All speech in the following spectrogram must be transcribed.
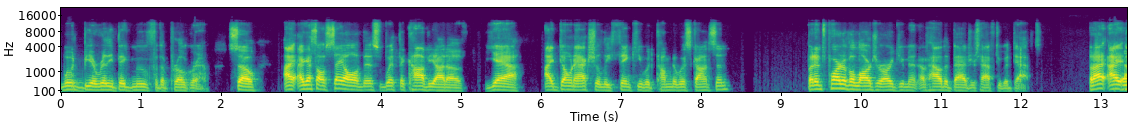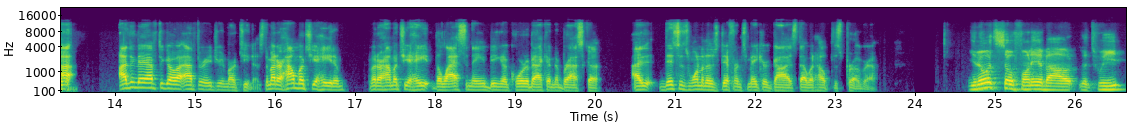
would be a really big move for the program. So I, I guess I'll say all of this with the caveat of yeah, I don't actually think he would come to Wisconsin, but it's part of a larger argument of how the Badgers have to adapt. But I, I, I, I think they have to go after Adrian Martinez. No matter how much you hate him, no matter how much you hate the last name being a quarterback in Nebraska, I this is one of those difference maker guys that would help this program. You know what's so funny about the tweet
